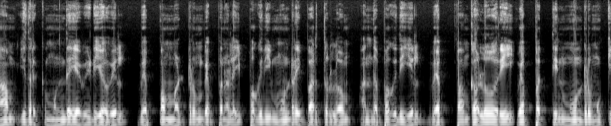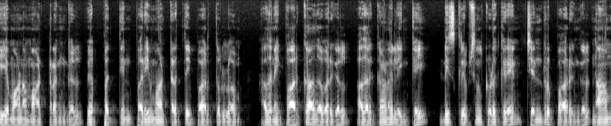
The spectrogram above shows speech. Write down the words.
நாம் இதற்கு முந்தைய வீடியோவில் வெப்பம் மற்றும் வெப்பநிலை பகுதி மூன்றை பார்த்துள்ளோம். அந்த பகுதியில் வெப்பம் கலோரி வெப்பத்தின் மூன்று முக்கியமான மாற்றங்கள் வெப்பத்தின் பரிமாற்றத்தை பார்த்துள்ளோம். அதனை பார்க்காதவர்கள் அதற்கான லிங்கை டிஸ்கிரிப்ஷனில் கொடுக்கிறேன். சென்று பாருங்கள். நாம்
